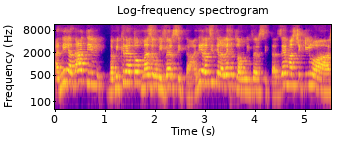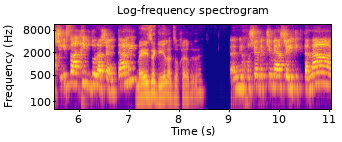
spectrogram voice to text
אני ידעתי במקרה הטוב מה זה אוניברסיטה. אני רציתי ללכת לאוניברסיטה, זה מה שכאילו השאיפה הכי גדולה שהייתה לי. מאיזה גיל את זוכרת את זה? אני חושבת שמאז שהייתי קטנה,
